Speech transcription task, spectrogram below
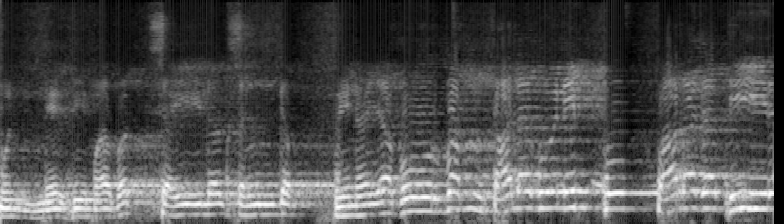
മുന്നിൽ ഹിമവത് ശൈലശൃംഗം വിനയപൂർവം തലകുനിപ്പു പറകധീര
